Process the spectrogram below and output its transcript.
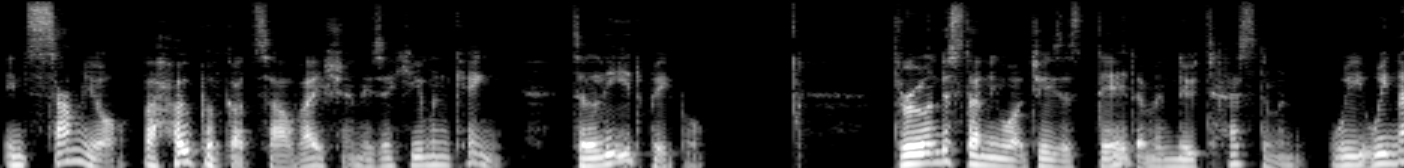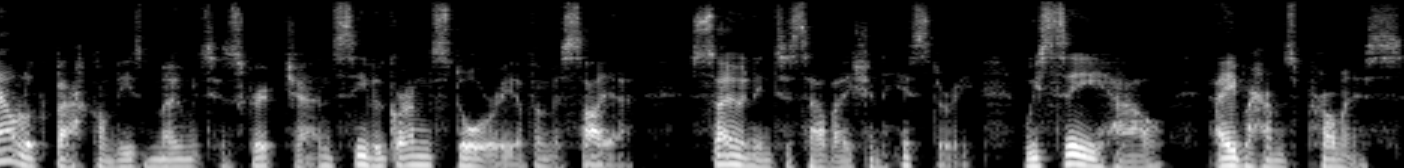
In Samuel, the hope of God's salvation is a human king to lead people. Through understanding what Jesus did in the New Testament, we, we now look back on these moments in Scripture and see the grand story of a Messiah sown into salvation history. We see how Abraham's promise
